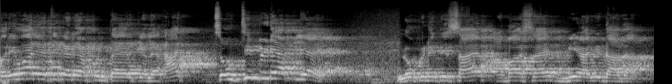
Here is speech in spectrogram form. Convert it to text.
परिवार या ठिकाणी आपण तयार केलाय. आज चौथी पिढी आपली आहे. लोकनेते साहेब आबासाहेब मी आणि दादा.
